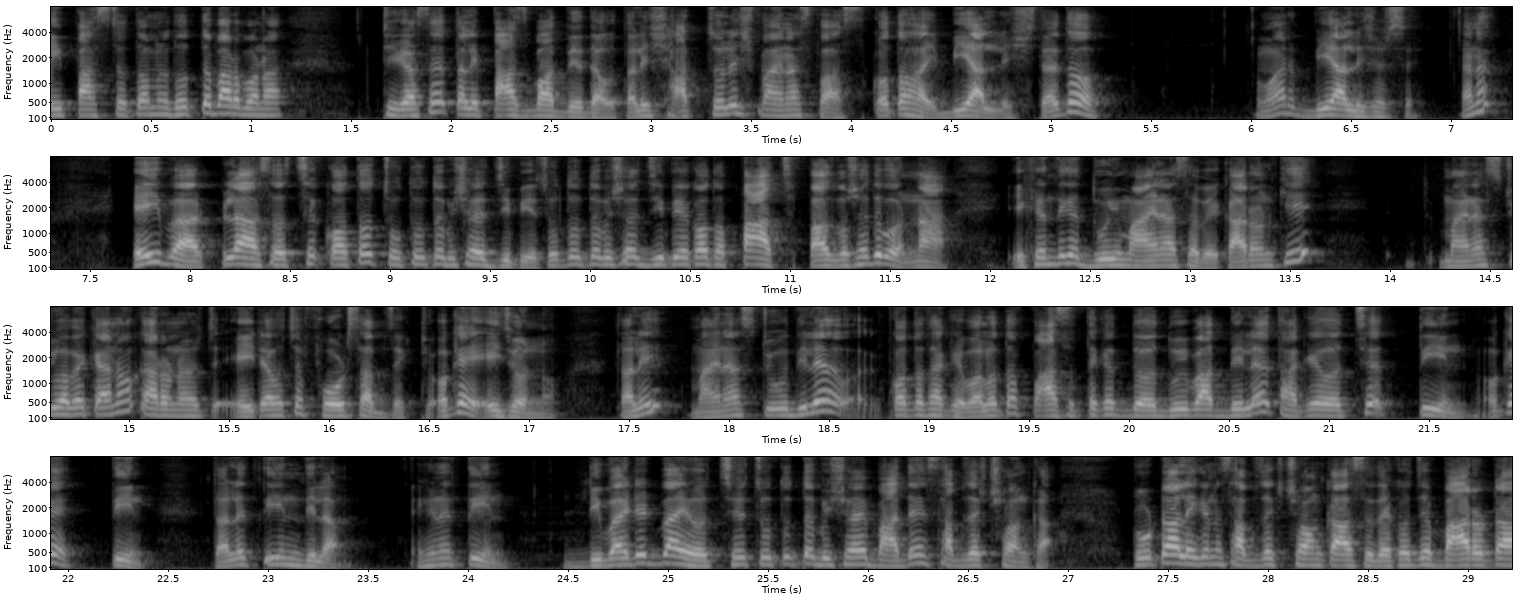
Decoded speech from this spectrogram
এই পাঁচটা তো আমরা ধরতে পারব না, ঠিক আছে? তাহলে পাঁচ বাদ দিয়ে দাও, তাহলে সাতচল্লিশ মাইনাস পাঁচ, কত হয়? বিয়াল্লিশ, তাই তো? তোমার বিয়াল্লিশ আসে, তাই না? এইবার প্লাস হচ্ছে কত? চতুর্থ বিষয়ের জিপিএ চতুর্থ বিষয়ের জিপিএ কত? পাঁচ। পাঁচ বসা দেবো? না। এখান থেকে দুই মাইনাস হবে। কারণ কি? মাইনাস টু হবে কেন? কারণ হচ্ছে এইটা হচ্ছে ফোর সাবজেক্ট ওকে এই জন্য। তাহলে মাইনাস টু দিলে কত থাকে বলো তো? পাঁচের থেকে দুই বাদ দিলে থাকে হচ্ছে তিন ওকে তিন। তাহলে তিন দিলাম। এখানে তিন। ডিভাইডেড বাই হচ্ছে চতুর্থ বিষয়ে বাদে সাবজেক্ট সংখ্যা। টোটাল এখানে সাবজেক্ট সংখ্যা আছে। দেখো যে বারোটা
